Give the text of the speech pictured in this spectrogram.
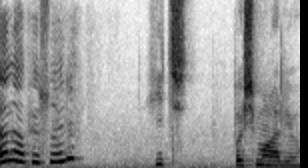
Sen ne yapıyorsun öyle? Hiç başım ağrıyor.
